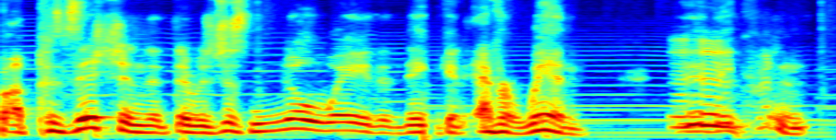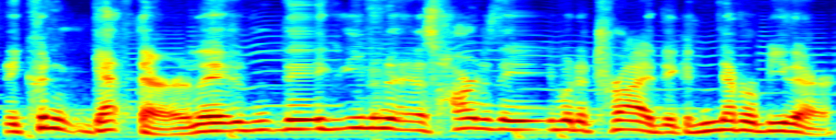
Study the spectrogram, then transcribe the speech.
a position that there was just no way that they could ever win. They, they Mhm. couldn't. They couldn't get there. They, they even as hard as they would have tried, they could never be there.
